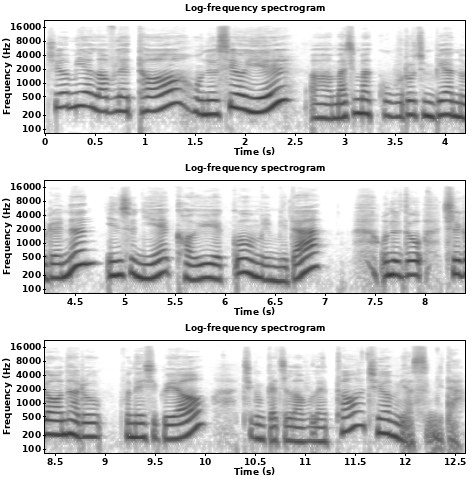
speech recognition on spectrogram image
주여미의 러브레터 오늘 수요일 어, 마지막 곡으로 준비한 노래는 인순이의 거위의 꿈입니다. 오늘도 즐거운 하루 보내시고요. 지금까지 러브레터 주현미였습니다.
